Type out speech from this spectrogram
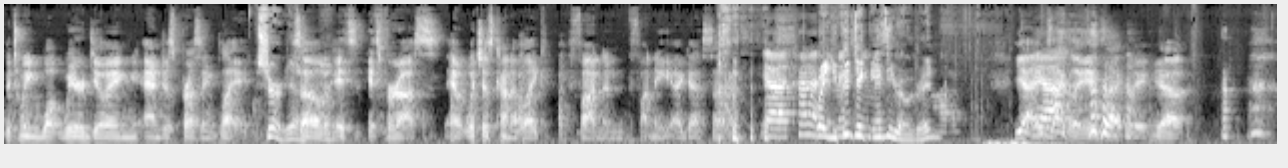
between what we're doing and just pressing play. Sure, yeah. so yeah. it's it's for us, uh, which is kind of like fun and funny, I guess. I yeah, kind of. Right, you could take the easy road, right? Yeah, Yeah. exactly, exactly. Yeah.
